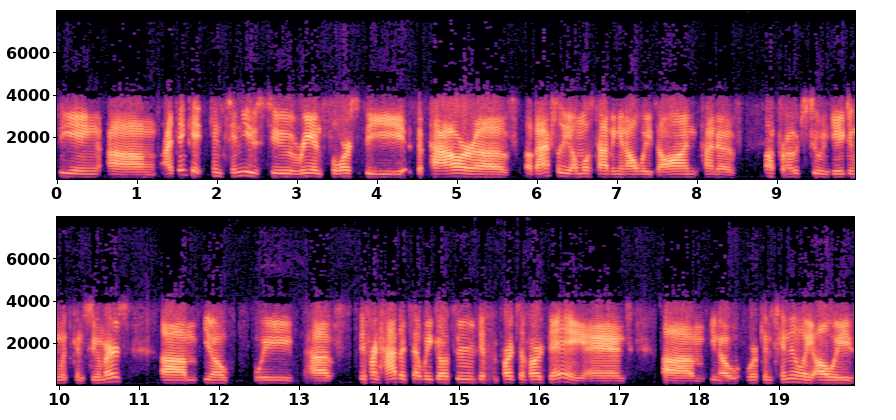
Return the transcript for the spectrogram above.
seeing, um, I think it continues to reinforce the the power of of actually almost having an always on kind of approach to engaging with consumers. Um, you know, we have different habits that we go through different parts of our day, and um, you know, we're continually always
